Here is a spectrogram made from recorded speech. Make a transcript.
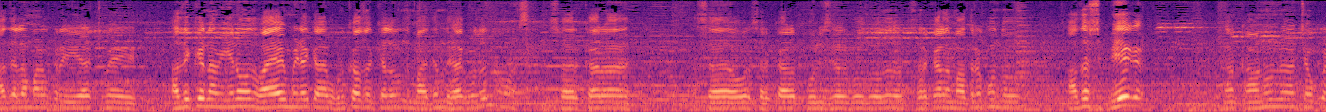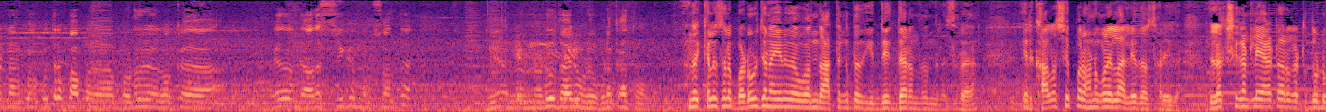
ಅದೆಲ್ಲ ಮಾಡ್ಬೇಕಾರೆ ಎಷ್ಟು ಅದಕ್ಕೆ ನಾವು ಏನೋ ಒಂದು ವಾಯ ಮೀಡಿಯಾ ಹುಡ್ಕೋದು ಕೆಲವೊಂದು ಮಾಧ್ಯಮದ ಹೇಳ್ಬೋದು ನಾವು ಸರ್ಕಾರ ಸ ಅವ್ರ ಸರ್ಕಾರ ಪೊಲೀಸ್ ಹೇಳ್ಬೋದು ಅದು ಸರ್ಕಾರ ಮಾತಾಡ್ಕೊಂಡು ಆದಷ್ಟು ಬೇಗ ನಾವು ಕಾನೂನು ಚೌಕಟ್ಟು ಅನ್ಕೊಂಡು ಕೂತ್ರೆ ಪಾಪ ಬಡವರು ರೊಕ್ಕ ಒಂದು ಆದಷ್ಟು ಶೀಘ್ರ ಮುಗಿಸುವಂಥ ನಡು ದಾರಿ ಹುಡುಕಾತು ಅಂದ್ರೆ ಕೆಲವು ಸಲ ಬಡವ್ರ ಜನ ಏನಿದೆ ಒಂದು ಆತಂಕದ ಇದ್ದ ಇದ್ದಾರೆ ಅಂತಂದ್ರೆ ಸರ್ ಇದು ಸ್ಕಾಲರ್ಶಿಪ್ ಹಣಗಳೆಲ್ಲ ಅಲ್ಲೇ ಇದಾವೆ ಸರ್ ಈಗ. ಲಕ್ಷ ಗಂಟ್ಲೆ ಎರಡು ಸಾವಿರ ಗಂಟೆ ದುಡ್ಡು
